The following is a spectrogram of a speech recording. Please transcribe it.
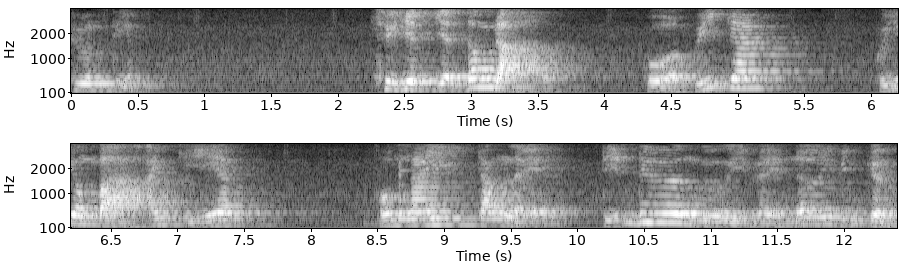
thương tiếc. Sự hiện diện đông đảo của quý cha, quý ông bà, anh chị em, hôm nay trong lễ tiễn đưa người về nơi vĩnh cửu,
